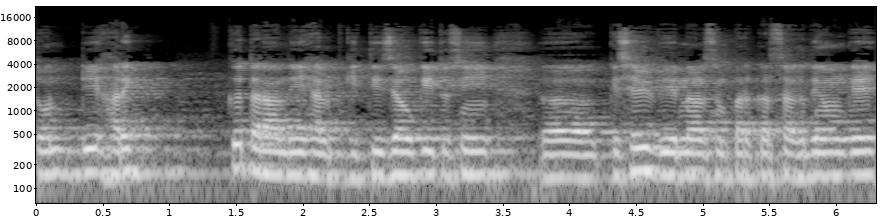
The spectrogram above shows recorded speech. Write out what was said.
ਤੁਹਾਡੀ ਹਰ ਇੱਕ ਇੱਕ ਤਰ੍ਹਾਂ ਦੀ ਹੈਲਪ ਕੀਤੀ ਜਾਊਗੀ। ਤੁਸੀਂ ਕਿਸੇ ਵੀ ਵੀਰ ਨਾਲ ਸੰਪਰਕ ਕਰ ਸਕਦੇ ਹੋਗੇ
